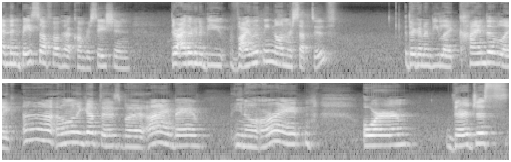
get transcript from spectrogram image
And then based off of that conversation, they're either going to be violently non-receptive they're going to be like kind of like uh, i don't really get this but all right babe you know all right or they're just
